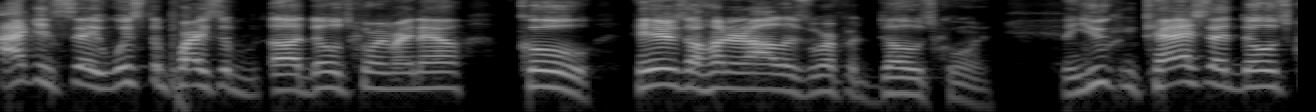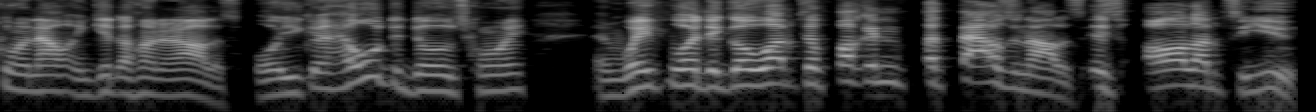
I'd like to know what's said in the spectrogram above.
I can say, what's the price of uh, Dogecoin right now? Cool. Here's a hundred dollars worth of Dogecoin. Then you can cash that Dogecoin out and get a hundred dollars, or you can hold the Dogecoin and wait for it to go up to fucking a thousand dollars. It's all up to you.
